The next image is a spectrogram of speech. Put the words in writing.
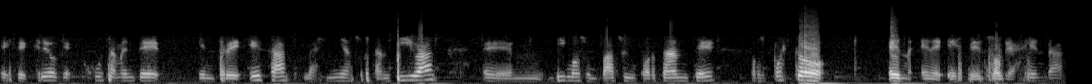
Este, creo que justamente entre esas, las líneas sustantivas, eh, dimos un paso importante, por supuesto, en, este, sobre agendas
